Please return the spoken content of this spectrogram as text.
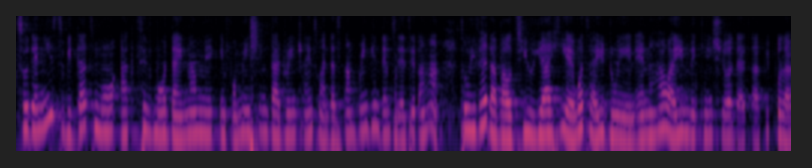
So there needs to be that more active, more dynamic information gathering, trying to understand, bringing them to the table. Uh-huh. So we've heard about you. You are here. What are you doing? And how are you making sure that uh, people are,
